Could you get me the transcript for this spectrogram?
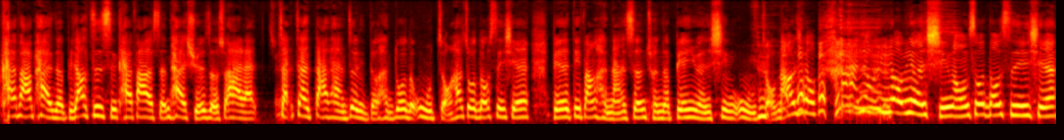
开发派的比较支持开发的生态学者说，他来在在大潭这里的很多的物种，他说都是一些别的地方很难生存的边缘性物种，然后就他还用育幼院形容说。都是一些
